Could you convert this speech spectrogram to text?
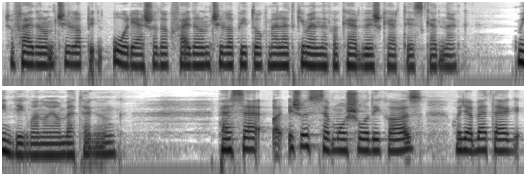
és a fájdalomcsillapít, óriás adag fájdalomcsillapítók mellett kimennek a kertbe és kertészkednek. Mindig van olyan betegünk. Persze, és összemosódik az, hogy a beteg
